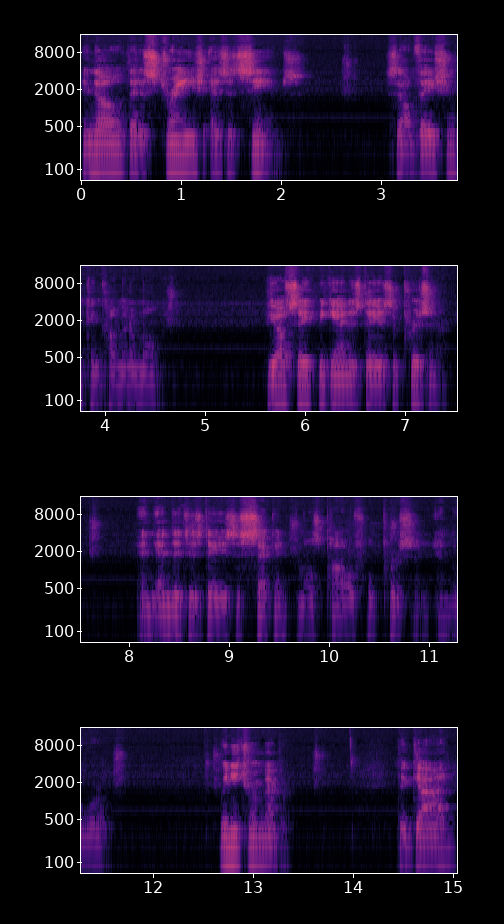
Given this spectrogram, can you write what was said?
and know that as strange as it seems, salvation can come in a moment. Yosef began his day as a prisoner and ended his day as the second most powerful person in the world. We need to remember that God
